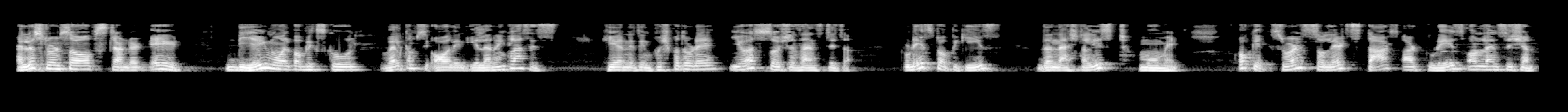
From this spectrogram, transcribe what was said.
Hello students of Standard 8, DAV MOIL Public School welcomes you all in e-learning classes. Here Nitin Pushpa today, your social science teacher. Today's topic is the nationalist movement. Okay students, so let's start our today's online session.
